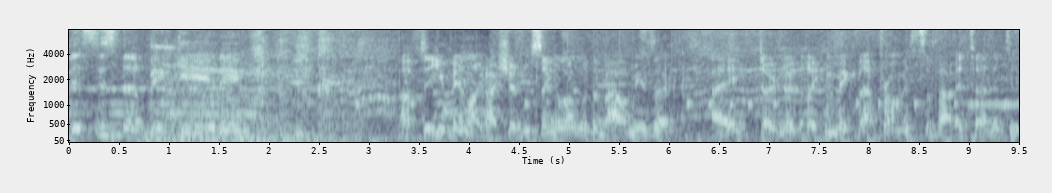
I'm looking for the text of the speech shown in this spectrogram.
This is the beginning. After you've been like, I shouldn't sing along with the battle music, I don't know that I can make that promise about eternity.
